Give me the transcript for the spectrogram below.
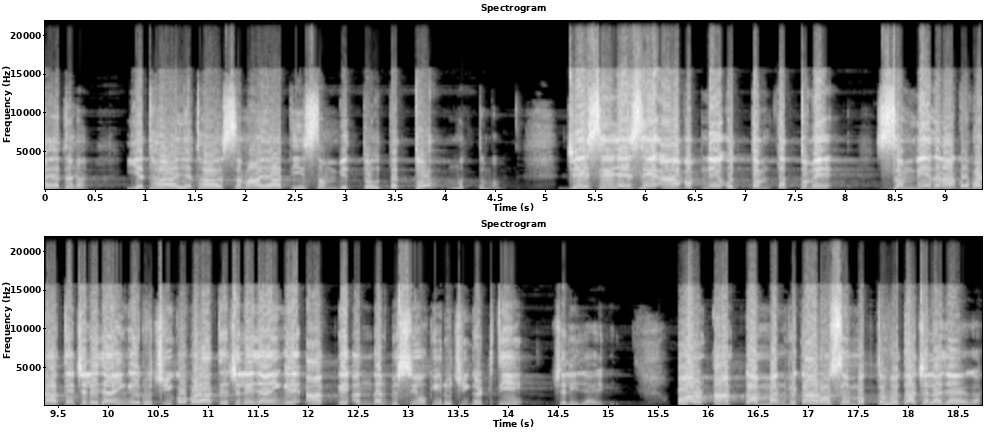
आया था ना? यथा यथा समायाति संवित तत्व मुत्तम जैसे जैसे आप अपने उत्तम तत्व में संवेदना को बढ़ाते चले जाएँगे, रुचि को बढ़ाते चले जाएँगे, आपके अंदर विषयों की रुचि घटती चली जाएगी। और आपका मन विकारों से मुक्त होता चला जाएगा।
